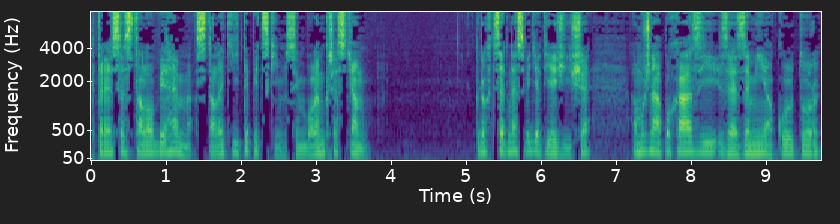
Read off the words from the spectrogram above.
které se stalo během staletí typickým symbolem křesťanů. Kdo chce dnes vidět Ježíše a možná pochází ze zemí a kultur,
